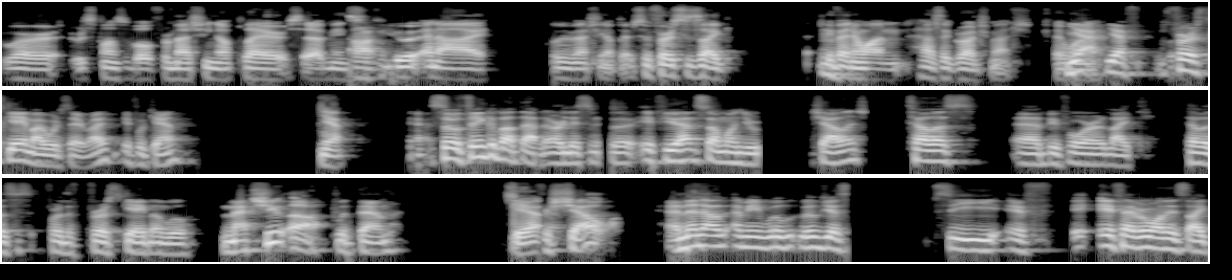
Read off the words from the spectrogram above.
were responsible for matching up players. So that means you and I will be matching up players. So first is like if Mhm. anyone has a grudge match. Yeah, yeah. First game, I would say, right? If we can. Yeah. Yeah. So think about that, our listeners. If you have someone you challenge, tell us uh, before, like, tell us for the first game, and we'll match you up with them Yeah. for show. And then I'll, I mean, we'll we'll just see if if everyone is like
